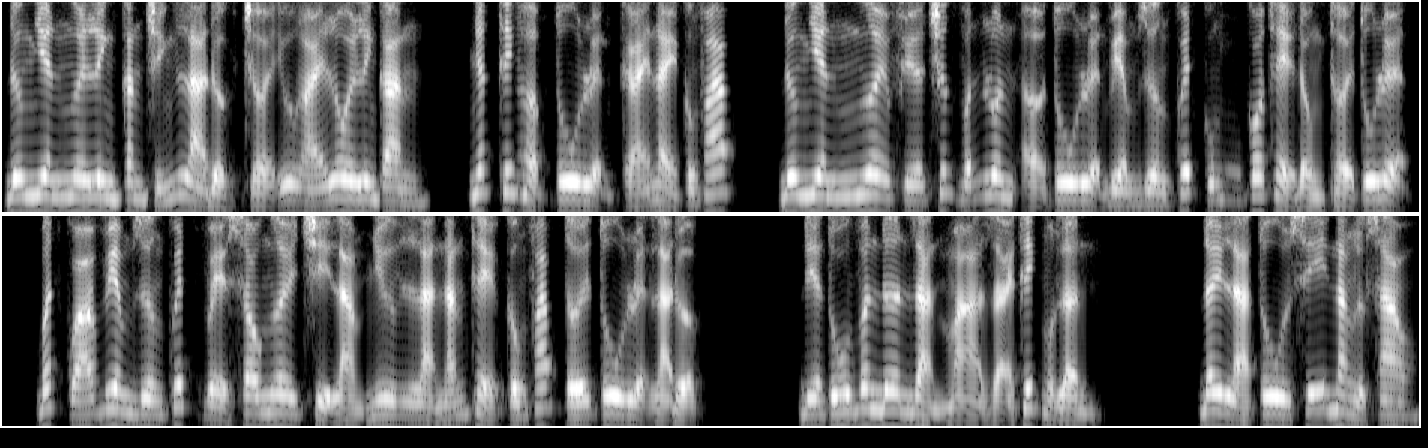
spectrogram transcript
đương nhiên ngươi linh căn chính là được trời ưu ái lôi linh căn, nhất thích hợp tu luyện cái này công pháp, đương nhiên ngươi phía trước vẫn luôn ở tu luyện viêm dương quyết cũng có thể đồng thời tu luyện, bất quá viêm dương quyết về sau ngươi chỉ làm như là nắn thể công pháp tới tu luyện là được. Điền Tú Vân đơn giản mà giải thích một lần. Đây là tu sĩ năng lực sao?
